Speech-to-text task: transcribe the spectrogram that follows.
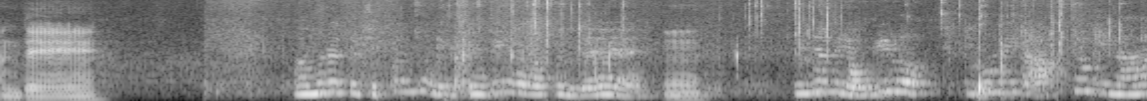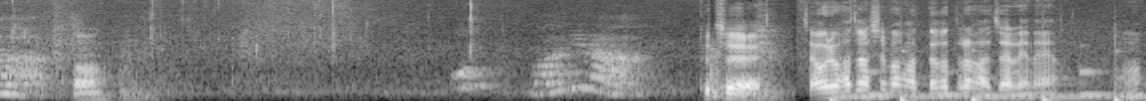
안 돼. 아무래도 집 근처 여기인 것 같은데. 응 왜냐면 여기로 들어오니까 앞쪽이나. 어. 많이나. 그치? 자 우리 화장실만 갔다가 들어가자 레나야. 응?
